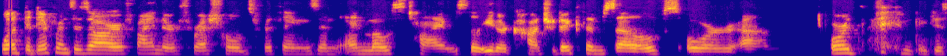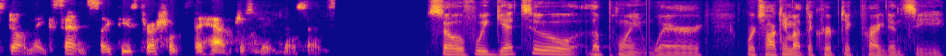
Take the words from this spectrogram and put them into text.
what the differences are find their thresholds for things and and most times they'll either contradict themselves or um, or they just don't make sense. Like these thresholds they have just make no sense. So if we get to the point where we're talking about the cryptic pregnancy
